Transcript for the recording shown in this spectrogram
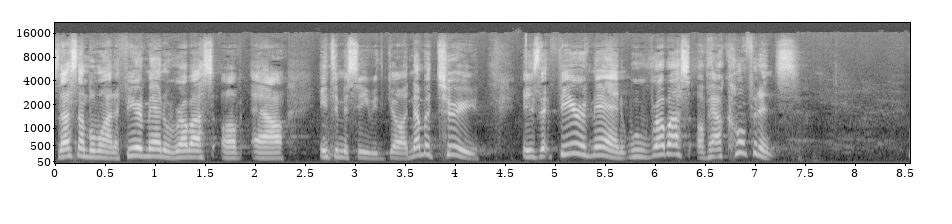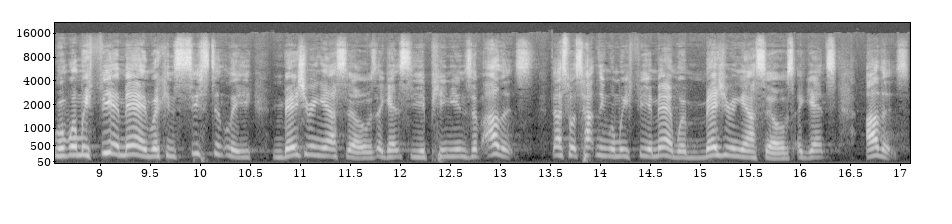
So that's number one. A fear of man will rob us of our intimacy with God. Number two is that fear of man will rob us of our confidence. When we fear man, we're consistently measuring ourselves against the opinions of others. That's what's happening when we fear man. We're measuring ourselves against others.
